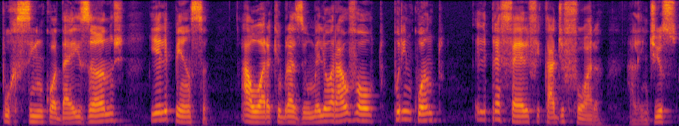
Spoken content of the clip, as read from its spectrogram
por 5 ou 10 anos e ele pensa: a hora que o Brasil melhorar, eu volto. Por enquanto, ele prefere ficar de fora. Além disso,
